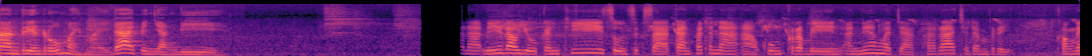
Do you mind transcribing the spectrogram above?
การเรียนรู้ใหม่ ๆ ได้เป็นอย่างดี ขณะนี้เราอยู่กันที่ศูนย์ศึกษาการพัฒนาอ่าวคุ้งกระเบน อันเนื่องมาจากพระราชดำริของใน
